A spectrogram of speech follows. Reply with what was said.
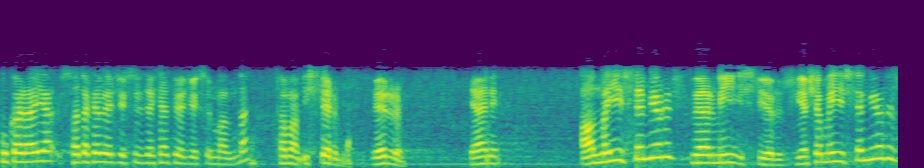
fukaraya sadaka vereceksin, zekat vereceksin malından. Tamam isterim, veririm. Yani almayı istemiyoruz, vermeyi istiyoruz. Yaşamayı istemiyoruz,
